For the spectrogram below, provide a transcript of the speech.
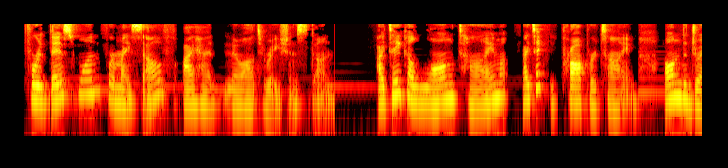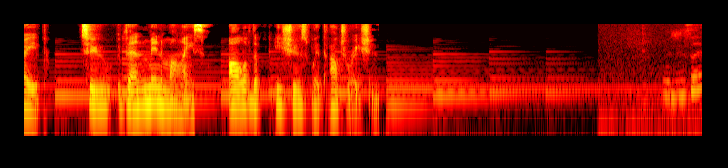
For this one, for myself, I had no alterations done. I take a long time, I take proper time on the drape to then minimize all of the issues with alteration. What did you say?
